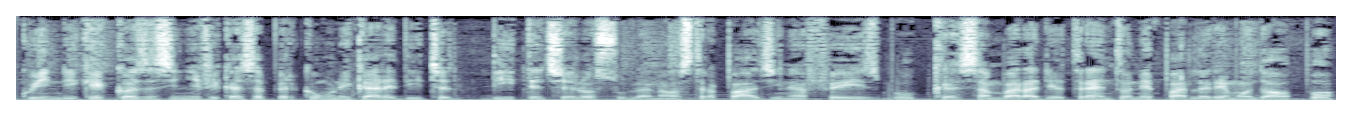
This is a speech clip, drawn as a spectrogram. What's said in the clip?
Quindi che cosa significa saper comunicare? Dice- ditecelo sulla nostra pagina Facebook Samba Radio Trento, ne parleremo dopo.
